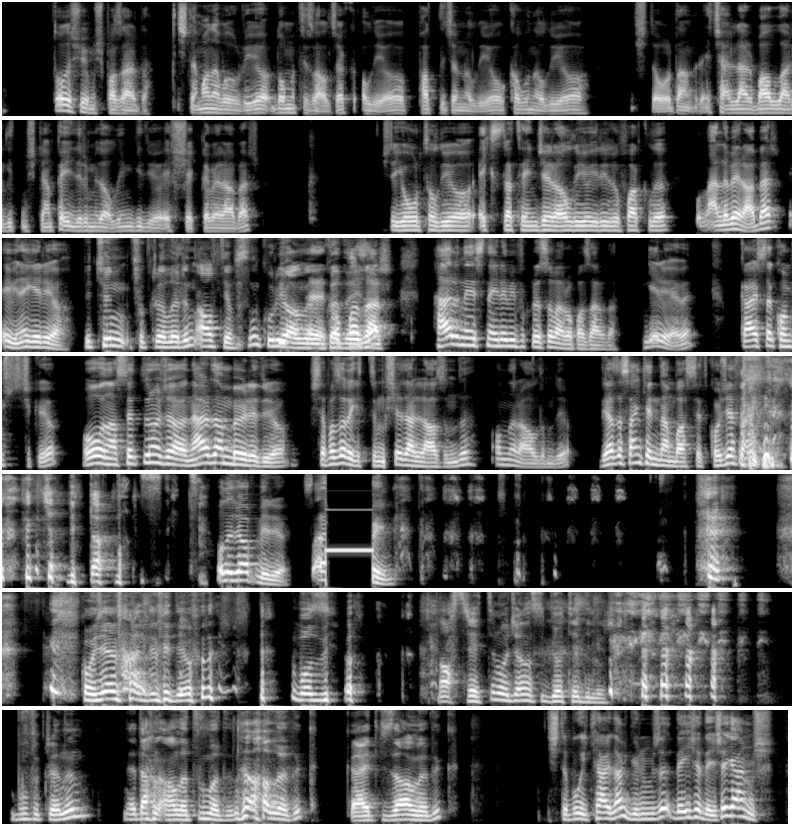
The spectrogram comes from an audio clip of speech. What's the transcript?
Dolaşıyormuş pazarda. İşte manava uğruyor, domates alacak, alıyor, patlıcan alıyor, kavun alıyor. İşte oradan reçeller, ballar gitmişken peynirimi de alayım gidiyor eşekle beraber. İşte yoğurt alıyor, ekstra tencere alıyor irili ufaklı. Bunlarla beraber evine geliyor. Bütün fıkraların altyapısını kuruyor anladığım Evet, o kadarıyla. pazar. Her nesneyle bir fıkrası var o pazarda. Geliyor eve. Karşısına komşusu çıkıyor. O Nasrettin Hoca nereden böyle diyor. İşte pazara gittim bir şeyler lazımdı. Onları aldım diyor. Biraz da sen kendinden bahset koca efendi. Kendinden bahset. o da cevap veriyor. Sana koyayım. Koca efendi mi diyor bunu? Bozuyor. Nasrettin Hoca nasıl göt edilir? Bu fıkranın neden anlatılmadığını anladık. Gayet güzel anladık. İşte bu hikayeler günümüze değişe değişe gelmiş.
